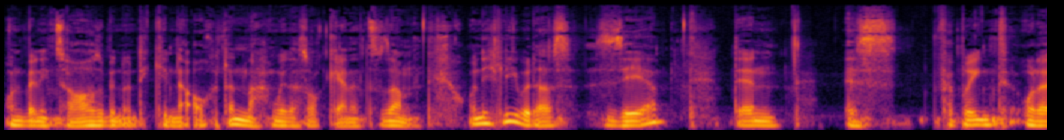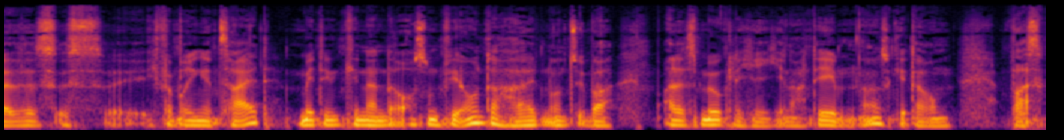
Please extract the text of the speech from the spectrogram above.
Und wenn ich zu Hause bin und die Kinder auch, dann machen wir das auch gerne zusammen. Und ich liebe das sehr, denn es verbringt oder es ist, ich verbringe Zeit mit den Kindern draußen und wir unterhalten uns über alles Mögliche, je nachdem. Ne? Es geht darum, was,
